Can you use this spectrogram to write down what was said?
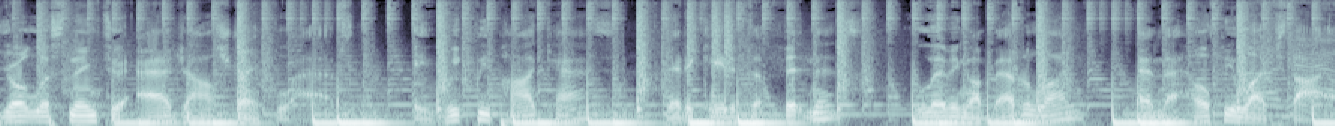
You're listening to Agile Strength Labs, a weekly podcast dedicated to fitness, living a better life, and the healthy lifestyle.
